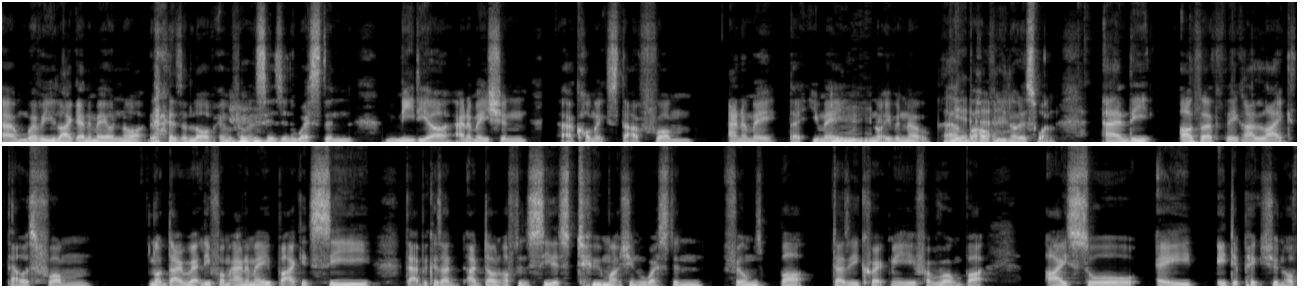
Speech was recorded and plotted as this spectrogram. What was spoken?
um, whether you like anime or not, there's a lot of influences in Western media, animation, uh, comics that are from anime that you may mm. not even know. Um, yeah. But hopefully you know this one. And the other thing I liked that was from not directly from anime, but I could see that because I I don't often see this too much in Western films. But Dazzy, correct me if I'm wrong, but I saw a a depiction of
